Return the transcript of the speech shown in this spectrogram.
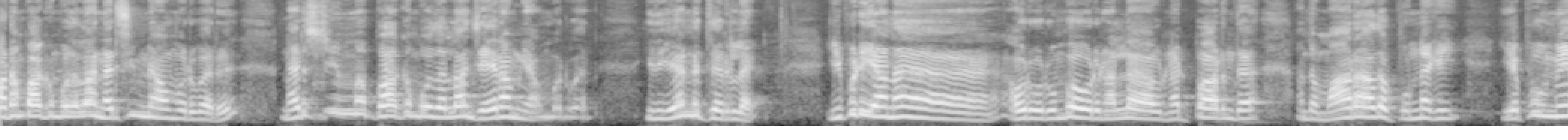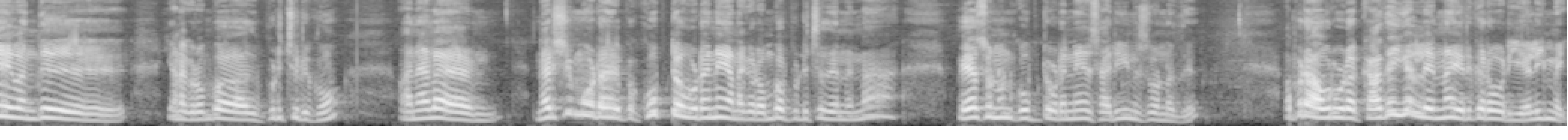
படம் பார்க்கும்போதெல்லாம் நரசிம்ம ஞாபகம் வருவார். நரசிம்மை பார்க்கும்போதெல்லாம் ஜெயராம் ஞாபகம் வருவார். இது ஏன்னு தெரில இப்படியான அவர் ரொம்ப ஒரு நல்ல நட்பார்ந்த அந்த மாறாத புன்னகை எப்பவுமே வந்து எனக்கு ரொம்ப அது பிடிச்சிருக்கும். அதனால் நரசிம்மோட இப்போ கூப்பிட்ட உடனே எனக்கு ரொம்ப பிடிச்சது என்னென்னா பேசணும்னு கூப்பிட்ட உடனே சரின்னு சொன்னது. அப்புறம் அவரோட கதைகள் என்ன இருக்கிற ஒரு எளிமை.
